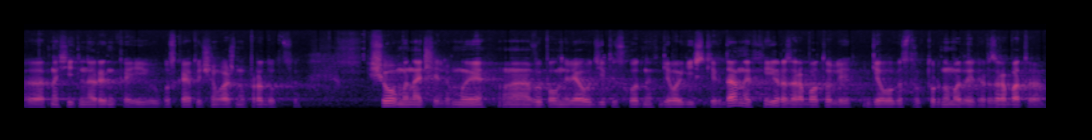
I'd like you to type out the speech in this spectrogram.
э, относительно рынка и выпускает очень важную продукцию. С чего мы начали? Мы выполнили аудит исходных геологических данных и разработали геологоструктурную модель. Разрабатываем.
